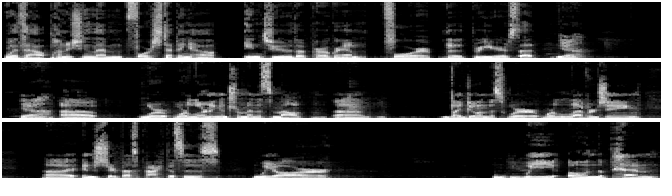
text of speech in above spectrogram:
without punishing them for stepping out into the program for the three years that. Yeah. Yeah. Uh, we're we're learning a tremendous amount uh, by doing this. We're we're leveraging uh, industry best practices. We are we own the pen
